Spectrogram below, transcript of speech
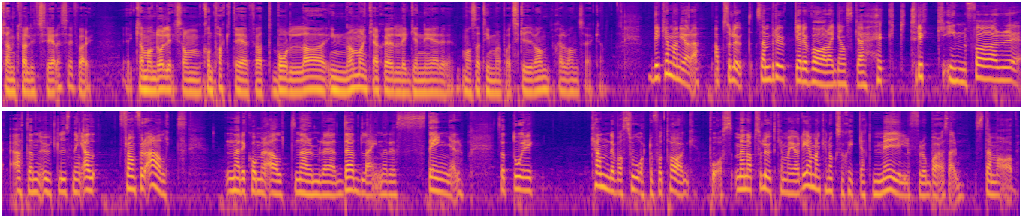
kan kvalificera sig för, eh, kan man då liksom kontakta er för att bolla innan man kanske lägger ner massa timmar på att skriva själva ansökan? Det kan man göra, absolut. Sen brukar det vara ganska högt tryck inför att en utlysning, all, framför allt när det kommer allt närmre deadline, när det stänger. Så att då det, kan det vara svårt att få tag på oss. Men absolut kan man göra det. Man kan också skicka ett mail för att bara så stämma av.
